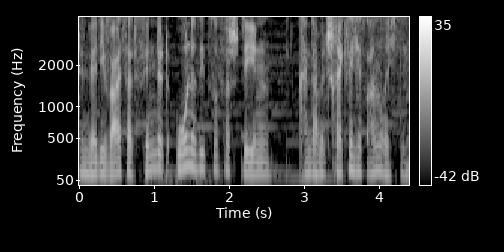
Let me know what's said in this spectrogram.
Denn wer die Weisheit findet, ohne sie zu verstehen, kann damit Schreckliches anrichten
